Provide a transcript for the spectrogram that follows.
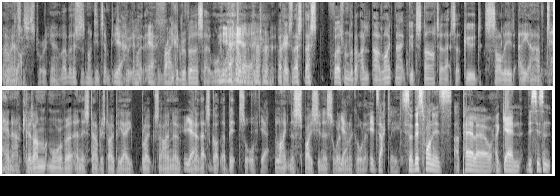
Oh, that's gosh. story. Yeah, well, but this was 1970s. Yeah, you could do it like yeah, right. You could reverse home all the way. Yeah, no yeah, yeah. picked you on it. Okay, so that's that's first one of the. I, I like that good starter. That's a good solid eight out of tenner because I'm more of a, an established IPA bloke, so I know you know that's got a bit sort of Yeah. lightness, spiciness, or whatever Yeah. you want to call it. Exactly. So this one is a pale ale. Again, this isn't.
